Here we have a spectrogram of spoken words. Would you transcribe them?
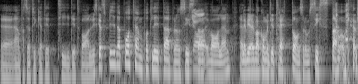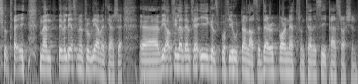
Eh, även fast jag tycker att det är ett tidigt val. Vi ska spida på tempot lite här på de sista ja. valen. Eller vi har ju bara kommit till 13, så de sista var kanske att ta i. Men det är väl det som är problemet kanske. Eh, vi har Philadelphia Eagles på 14, Lasse. Derek Barnett från Tennessee, pass rushen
